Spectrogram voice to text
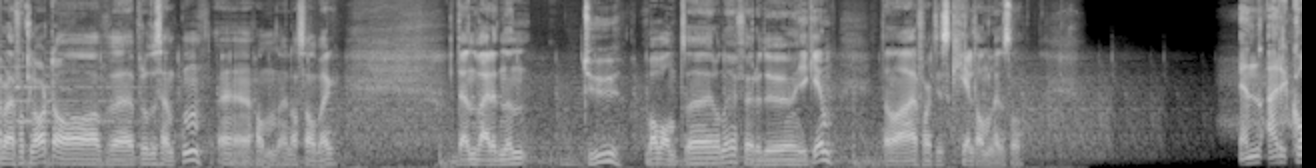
Jeg blei forklart av eh, produsenten, eh, han Lasse Hallberg, den verdenen du var vant til, Ronny, før du gikk inn, den er faktisk helt annerledes nå. NRK.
